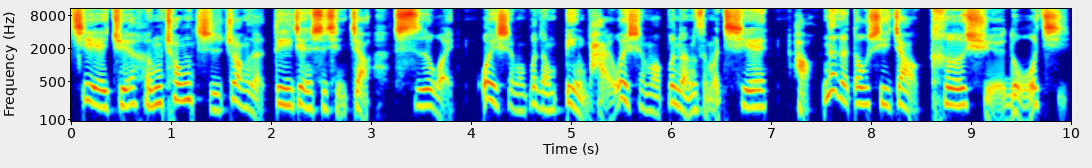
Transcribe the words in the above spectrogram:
解决横冲直撞的第一件事情叫思维。为什么不能并排？为什么不能怎么切？好，那个东西叫科学逻辑。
